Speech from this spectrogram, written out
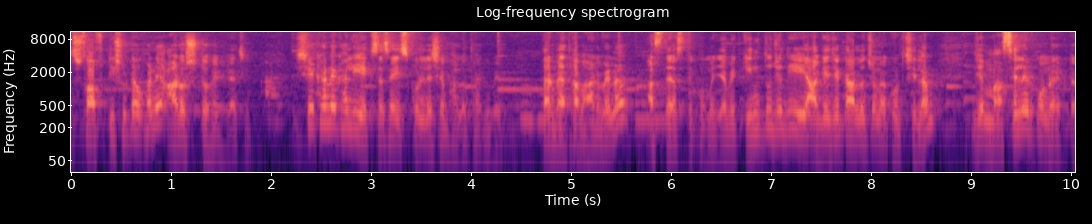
সফট টিস্যুটা ওখানে আড়ষ্ট হয়ে গেছে। সেখানে খালি এক্সারসাইজ করলে সে ভালো থাকবে। তার ব্যথা বাড়বে না আস্তে আস্তে কমে যাবে। কিন্তু যদি এই আগে যেটা আলোচনা করছিলাম যে মাসেলের কোনো একটা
